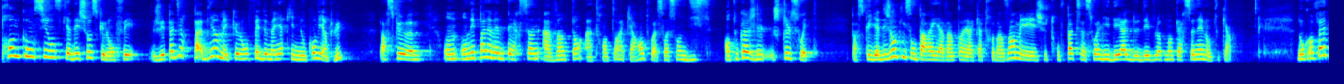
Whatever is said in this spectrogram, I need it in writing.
prendre conscience qu'il y a des choses que l'on fait, je vais pas dire pas bien, mais que l'on fait de manière qui ne nous convient plus. Parce que euh, on n'est pas la même personne à 20 ans, à 30 ans, à 40 ou à 70. En tout cas, je, te le souhaite. Parce qu'il y a des gens qui sont pareils à 20 ans et à 80 ans, mais je ne trouve pas que ça soit l'idéal de développement personnel, en tout cas. Donc en fait,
